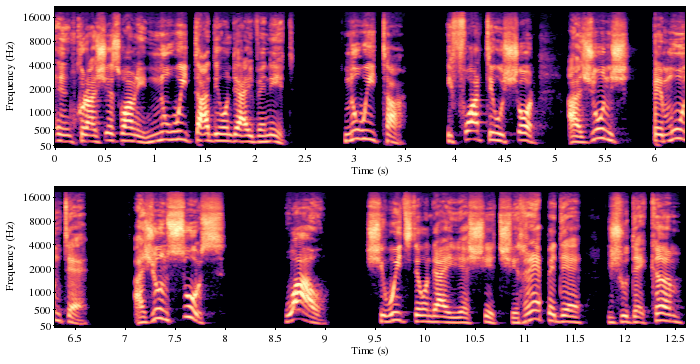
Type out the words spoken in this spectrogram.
încurajez oamenii, nu uita de unde ai venit. Nu uita. E foarte ușor. Ajungi pe munte, ajungi sus. Wow! Și uiți de unde ai ieșit. Și repede judecăm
